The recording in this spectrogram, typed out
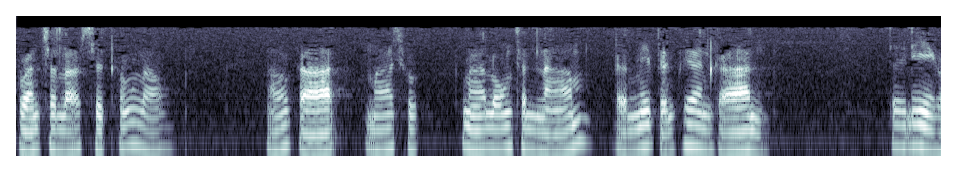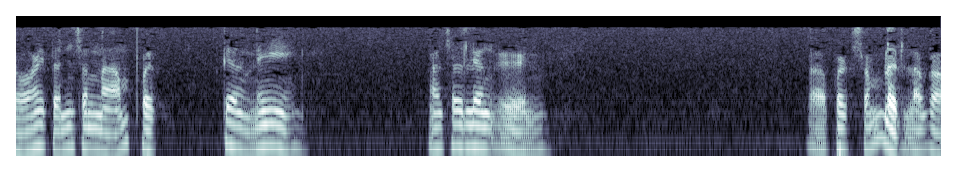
ควรสละสิทธิ์ของเราเอากาสมาฉุกมาลงสนามเป็นไม่เป็นเพื่อนกัน ที่นี่ขอให้เป็นสนามฝึกเรื่องนี้ไม่ใช่เรื่องอื่น เราฝึกสำเร็จแล้วก็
